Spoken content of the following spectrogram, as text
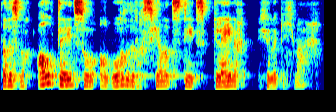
Dat is nog altijd zo, al worden de verschillen steeds kleiner, gelukkig maar.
